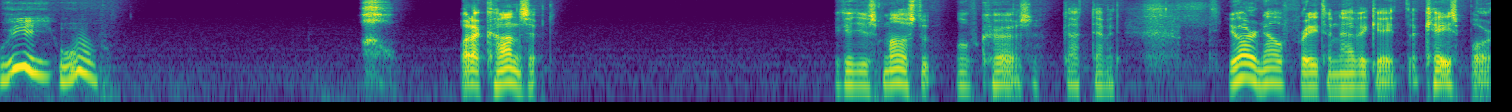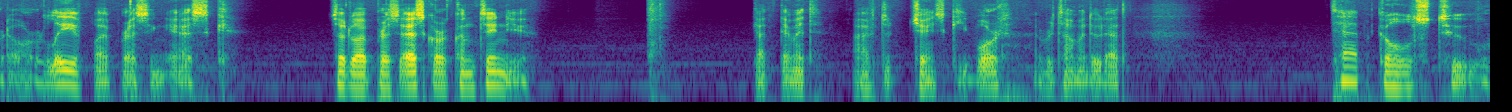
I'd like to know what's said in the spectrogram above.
Wee. Wow, what a concept. You can use mouse to move cursor. God damn it. You are now free to navigate the case board or leave by pressing ESC. So do I press ESC or continue? God damn it. I have to change keyboard every time I do that. Tab goals 2.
